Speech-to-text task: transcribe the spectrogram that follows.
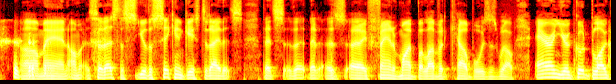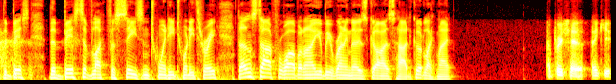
oh man! I'm, so that's the you're the second guest today that's that's that, that is a fan of my beloved Cowboys as well. Aaron, you're a good bloke. The best the best of luck for season 2023. Doesn't start for a while, but I know you'll be running those guys hard. Good luck, mate. I appreciate it. Thank you.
